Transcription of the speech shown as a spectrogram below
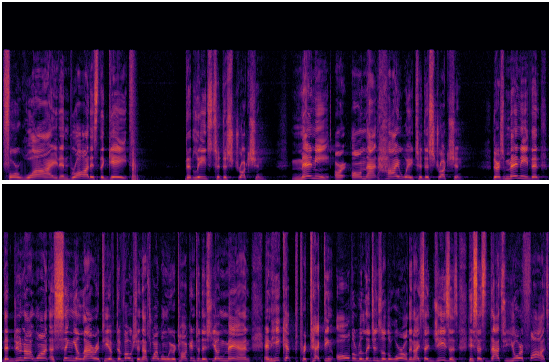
For wide and broad is the gate that leads to destruction. Many are on that highway to destruction. There's many that, that do not want a singularity of devotion. That's why when we were talking to this young man and he kept protecting all the religions of the world, and I said, Jesus, he says, that's your thoughts.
